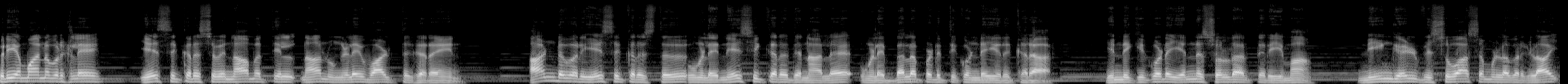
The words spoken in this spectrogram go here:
பிரியமானவர்களே இயேசு கிறிஸ்துவின் நாமத்தில் நான் உங்களை வாழ்த்துகிறேன். ஆண்டவர் இயேசு கிறிஸ்து உங்களை நேசிக்கிறதுனால உங்களை பலப்படுத்தி கொண்டே இருக்கிறார். இன்னைக்கு கூட என்ன சொல்றார் தெரியுமா? நீங்கள் விசுவாசமுள்ளவர்களாய்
